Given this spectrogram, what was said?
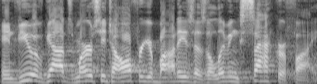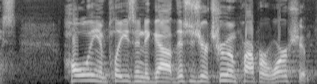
in view of God's mercy, to offer your bodies as a living sacrifice, holy and pleasing to God. This is your true and proper worship.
